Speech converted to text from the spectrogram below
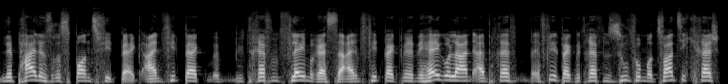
eine Pilot Response Feedback, ein Feedback betreffend Flame-Reste, ein Feedback betreffend Helgoland, ein Feedback betreffend Su-25 Crash,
